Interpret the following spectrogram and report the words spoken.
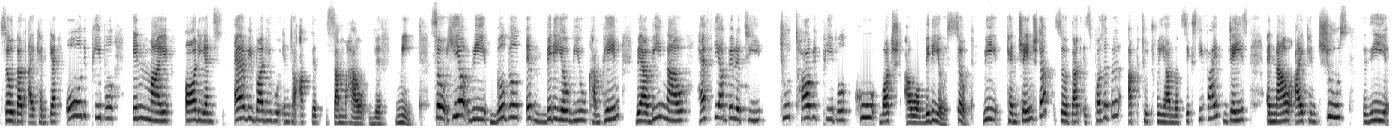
so that I can get all the people in my audience everybody who interacted somehow with me. So here we will build a video view campaign where we now have the ability to target people who watched our videos. So we can change that. So that is possible up to 365 days. And now I can choose the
